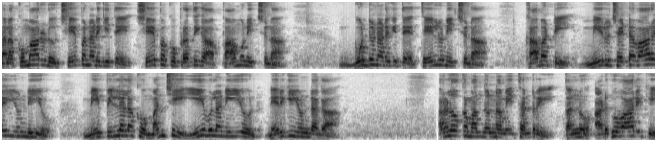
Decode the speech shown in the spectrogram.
తన కుమారుడు చేపనడిగితే చేపకు ప్రతిగా పామునిచ్చున? గుడ్డునడిగితే తేలునిచ్చున కాబట్టి మీరు చెడ్డవారై ఉండియు మీ పిల్లలకు మంచి ఈవులనియు నెరిగియుండగా. పరలోకమందున్న మీ తండ్రి తన్ను అడుగువారికి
